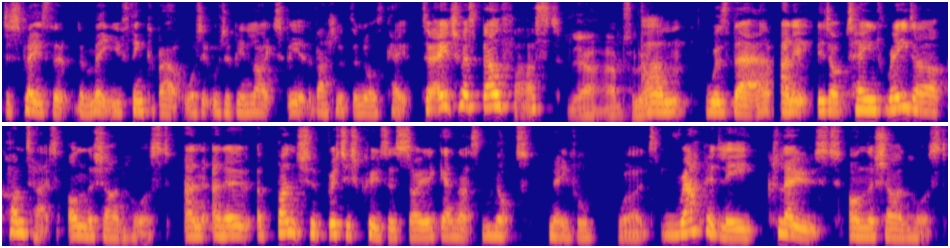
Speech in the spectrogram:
displays that, that make you think about what it would have been like to be at the Battle of the North Cape. So HMS Belfast. Yeah, absolutely. Um, was there and it, it obtained radar contact on the Scharnhorst and, and a, a bunch of British cruisers, sorry, again, that's not naval words, rapidly closed on the Scharnhorst.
